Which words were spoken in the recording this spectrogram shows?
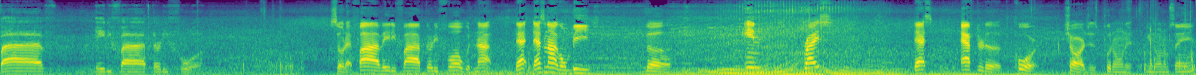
585.34 so that 585.34 would not that that's not gonna be the end price. That's after the core charge is put on it. You know what I'm saying?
